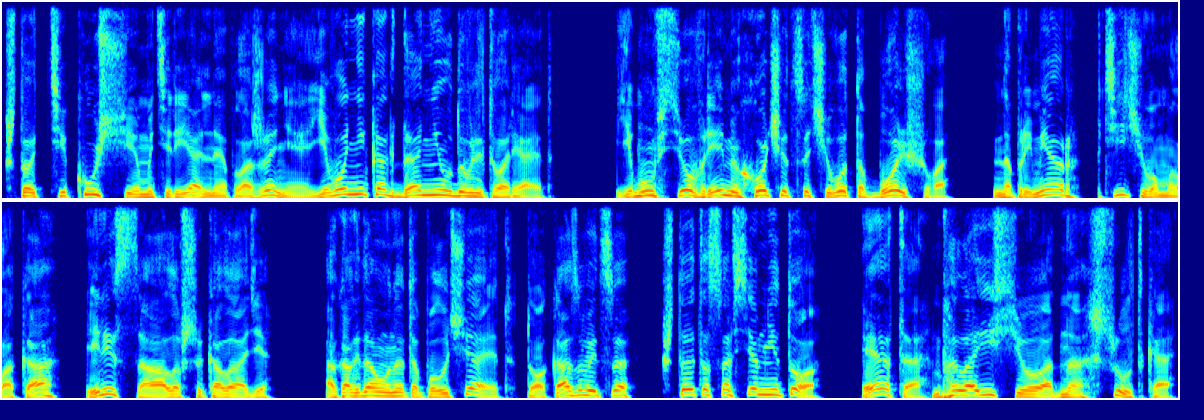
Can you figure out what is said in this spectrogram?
что текущее материальное положение его никогда не удовлетворяет. Ему все время хочется чего-то большего, например, птичьего молока или сала в шоколаде. А когда он это получает, то оказывается, что это совсем не то. Это была еще одна шутка.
